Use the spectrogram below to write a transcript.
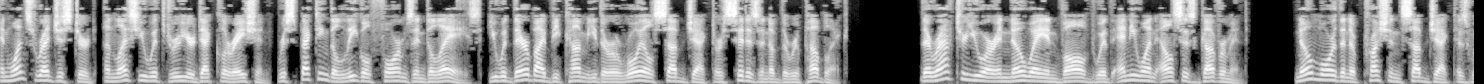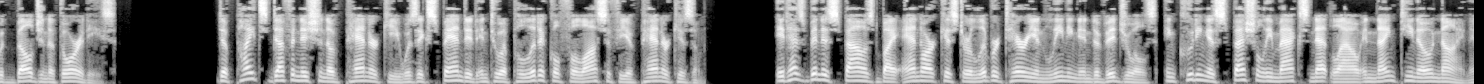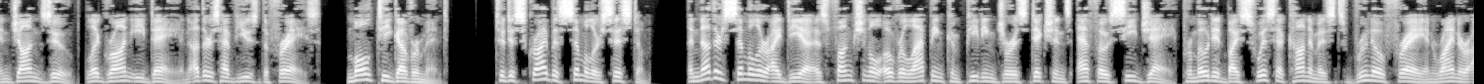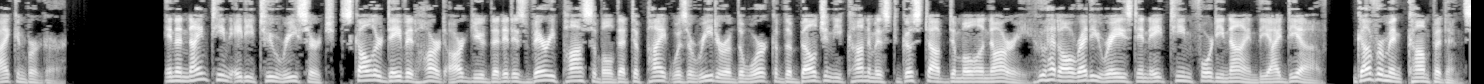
And once registered, unless you withdrew your declaration, respecting the legal forms and delays, you would thereby become either a royal subject or citizen of the republic. Thereafter you are in no way involved with anyone else's government, no more than a Prussian subject as with Belgian authorities. De Puydt's definition of panarchy was expanded into a political philosophy of panarchism. It has been espoused by anarchist or libertarian-leaning individuals, including especially Max Nettlau in 1909 and John Zube, Le Grand Idée and others have used the phrase, "'multigovernment' to describe a similar system. Another similar idea is functional overlapping competing jurisdictions promoted by Swiss economists Bruno Frey and Rainer Eichenberger. In a 1982 research, scholar David Hart argued that it is very possible that de Puydt was a reader of the work of the Belgian economist Gustave de Molinari who had already raised in 1849 the idea of «government competence»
